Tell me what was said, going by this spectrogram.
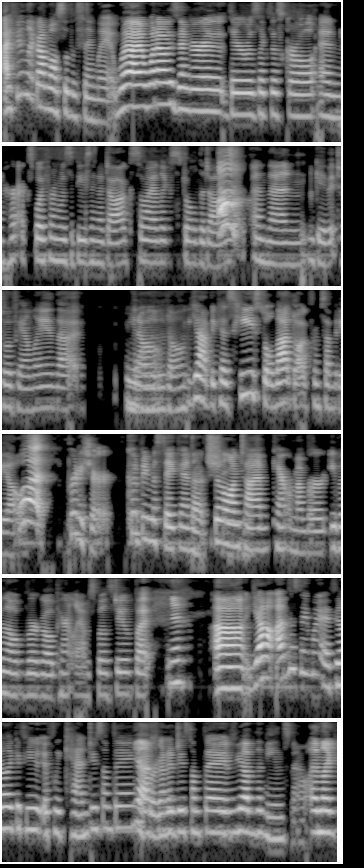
I feel like I'm also the same way. When I when I was younger, there was like this girl and her ex boyfriend was abusing a dog, so I like stole the dog ah! and then gave it to a family that you Wanted know. Yeah, because he stole that dog from somebody else. What? Pretty sure. Could be mistaken. That's it's been a long time. Can't remember. Even though Virgo apparently I'm supposed to, but Yeah. Uh, yeah, I'm the same way. I feel like if you if we can do something, Yeah, if we're if gonna you- do something. if you have the means now. And like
